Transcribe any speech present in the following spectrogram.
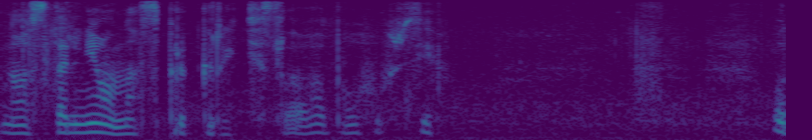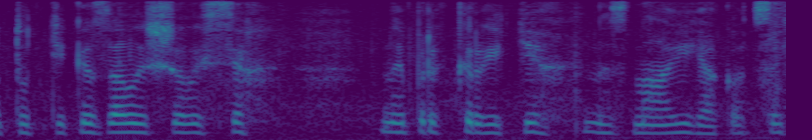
Ну, остальні у нас прикриті, слава Богу, всі. Отут тільки залишилися неприкриті. Не знаю, як оцей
